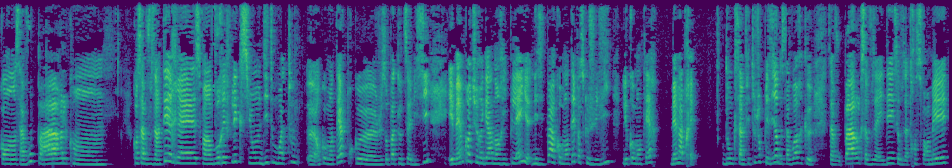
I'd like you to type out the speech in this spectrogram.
quand ça vous parle, quand, ça vous intéresse, enfin vos réflexions. Dites-moi tout euh, en commentaire pour que je ne sois pas toute seule ici. Et même quand tu regardes en replay, n'hésite pas à commenter parce que je lis les commentaires même après. Donc ça me fait toujours plaisir de savoir que ça vous parle, que ça vous a aidé, que ça vous a transformé.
